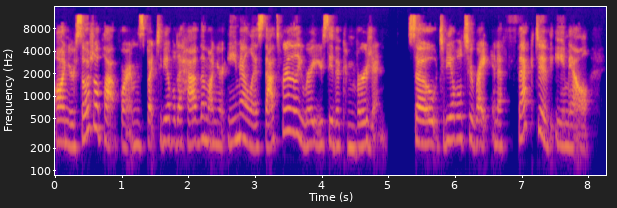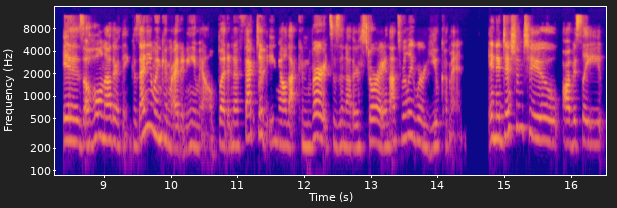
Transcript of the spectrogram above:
on your social platforms, but to be able to have them on your email list, that's really where you see the conversion. So to be able to write an effective email is a whole nother thing because anyone can write an email, but an effective email that converts is another story. And that's really where you come in in addition to obviously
